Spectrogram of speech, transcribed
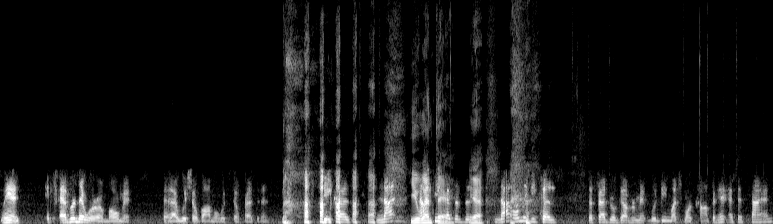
man, if ever there were a moment that I wish Obama was still president, because not you not went because there. Of the, yeah. Not only because the federal government would be much more competent at this time,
